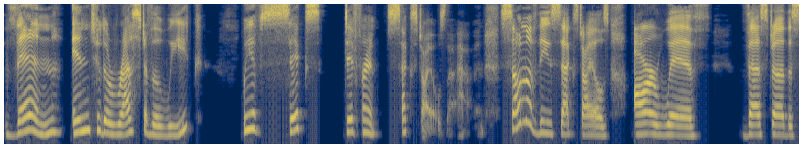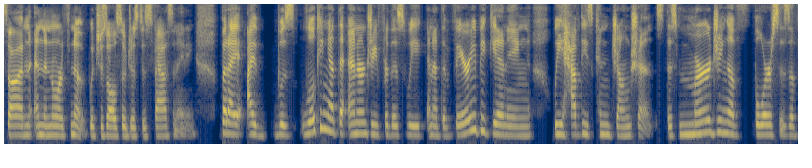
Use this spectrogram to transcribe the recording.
then into the rest of the week, we have six different sextiles that happen. Some of these sextiles are with Vesta, the Sun, and the North Node, which is also just as fascinating. But I, I was looking at the energy for this week, and at the very beginning, we have these conjunctions, this merging of forces of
